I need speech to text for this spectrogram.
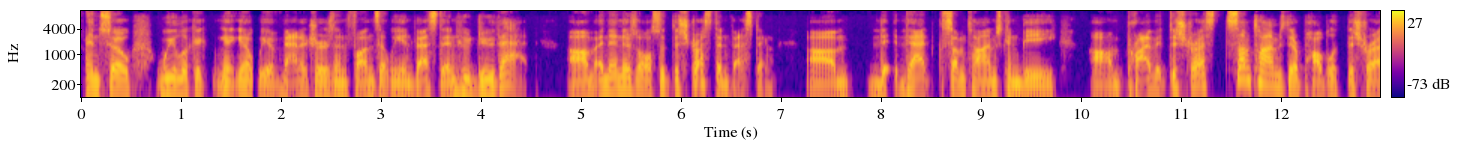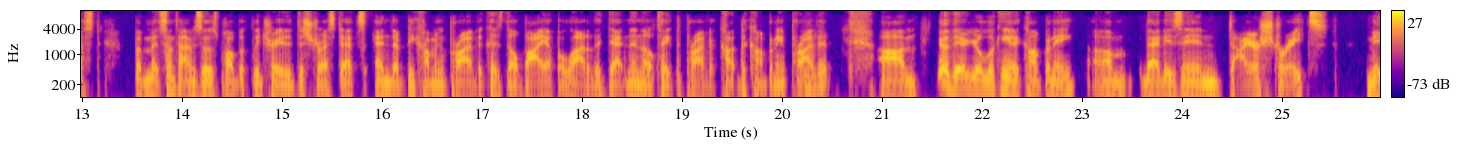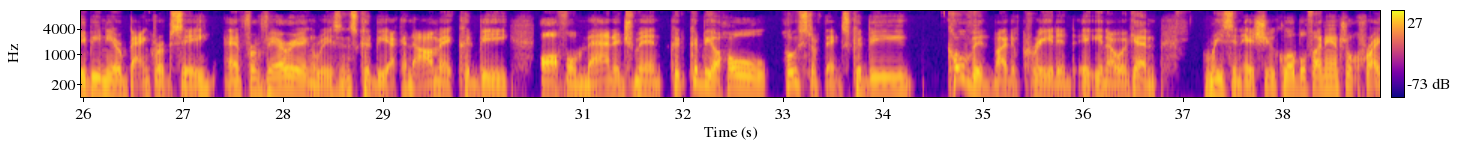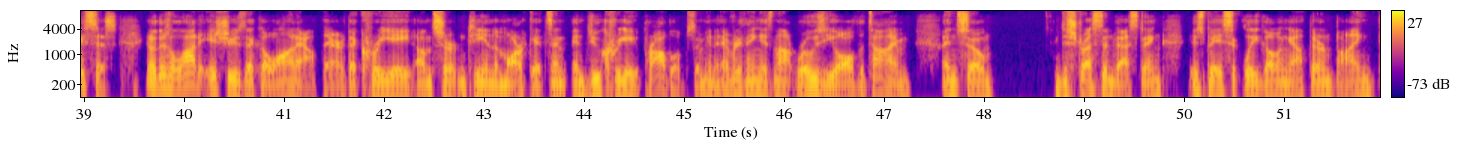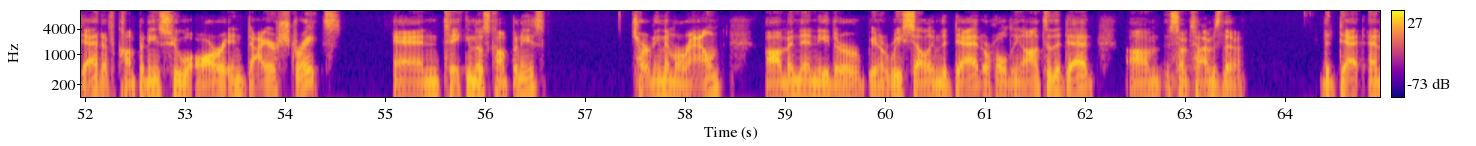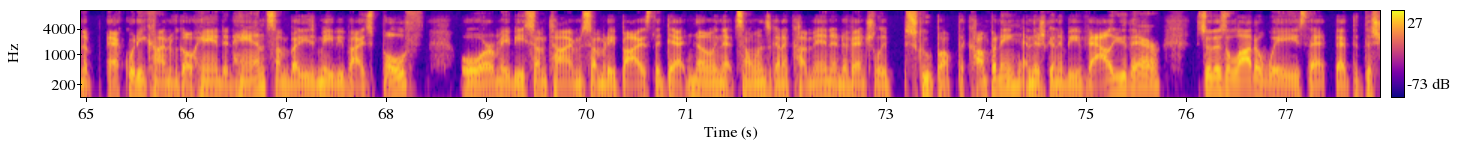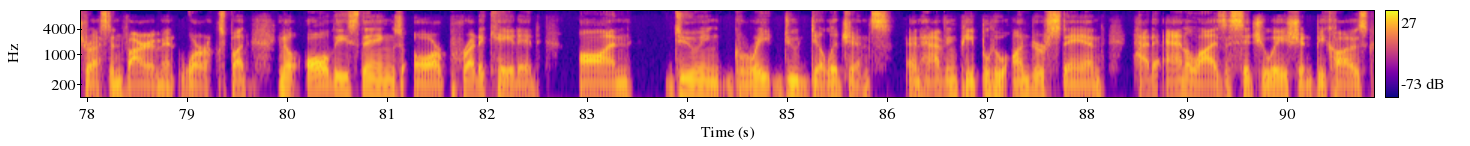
And so we look at, you know, we have managers and funds that we invest in who do that. Um, and then there's also distressed investing. Um, th- that sometimes can be um, private distressed. Sometimes they're public distressed, but sometimes those publicly traded distressed debts end up becoming private because they'll buy up a lot of the debt and then they'll take the private co- the company private. Mm-hmm. Um, you know, there you're looking at a company um, that is in dire straits maybe near bankruptcy and for varying reasons could be economic could be awful management could could be a whole host of things. Could be covid might have created eh, you know again recent issue global financial crisis. You know there's a lot of issues that go on out there that create uncertainty in the markets and and do create problems. I mean everything is not rosy all the time. And so distressed investing is basically going out there and buying debt of companies who are in dire straits and taking those companies, turning them around, um, and then either you know reselling the debt or holding on to the debt. Um, sometimes the the debt and the equity kind of go hand in hand. Somebody maybe buys both, or maybe sometimes somebody buys the debt knowing that someone's going to come in and eventually scoop up the company and there's going to be value there. So there's a lot of ways that that the distressed environment works. But you know, all these things are predicated on doing great due diligence and having people who understand how to analyze a situation because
